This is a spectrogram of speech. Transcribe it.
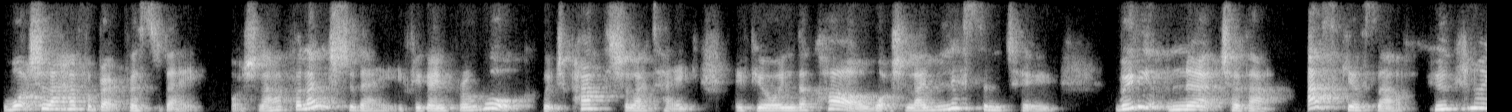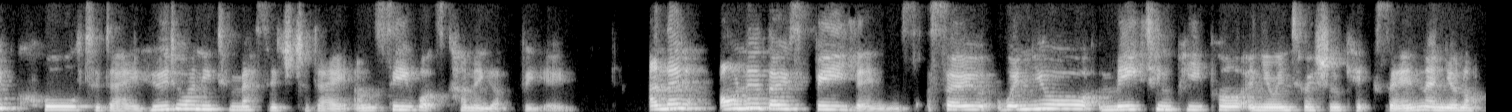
What shall I have for breakfast today? What shall I have for lunch today? If you're going for a walk, which path shall I take? If you're in the car, what shall I listen to? Really nurture that ask yourself who can I call today? Who do I need to message today? And see what's coming up for you. And then honor those feelings. So when you're meeting people and your intuition kicks in and you're not,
